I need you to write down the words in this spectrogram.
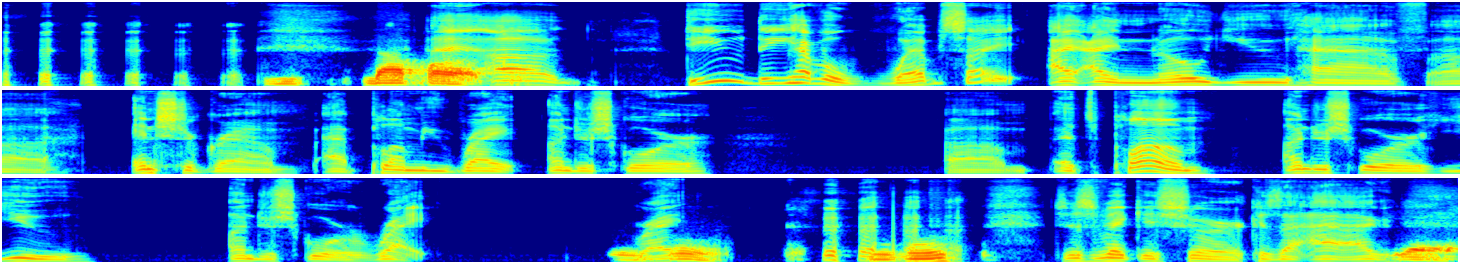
that part. uh, do you do you have a website? I I know you have uh Instagram at Plumb you right underscore. Um, it's Plumb underscore you underscore right, right? Mm-hmm. mm-hmm. Just making sure because I I yeah.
